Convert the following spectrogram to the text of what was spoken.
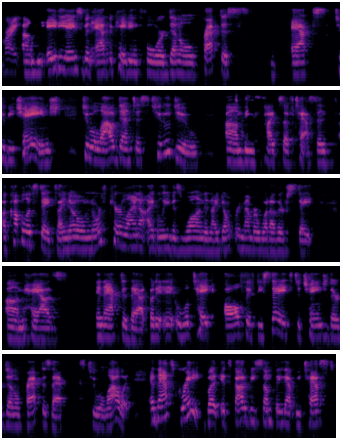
right. Um, the ADA has been advocating for dental practice acts to be changed to allow dentists to do um, these types of tests. And a couple of states, I know North Carolina, I believe, is one, and I don't remember what other state um, has enacted that. But it, it will take all 50 states to change their dental practice acts to allow it. And that's great, but it's got to be something that we test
